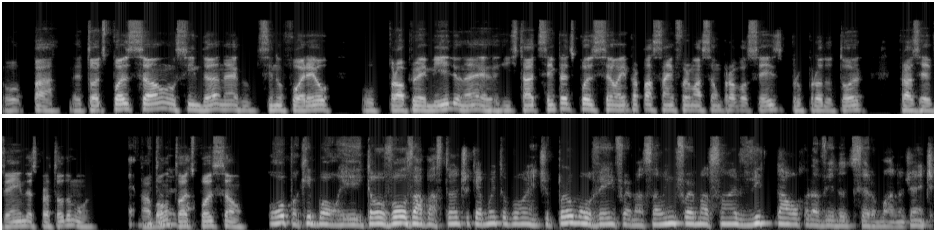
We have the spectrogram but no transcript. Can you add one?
Opa, eu estou à disposição, o Sindan, né, se não for eu, o próprio Emílio, né? A gente está sempre à disposição aí para passar informação para vocês, para o produtor, para as revendas, para todo mundo. É tá bom? Estou à disposição. Opa, que bom. Então eu vou usar bastante, que é muito bom a gente promover a informação. Informação é vital para a vida do ser humano, gente.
